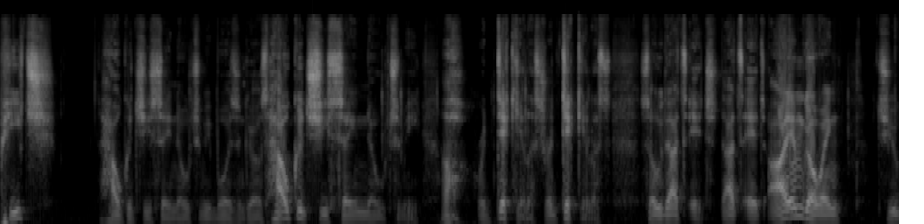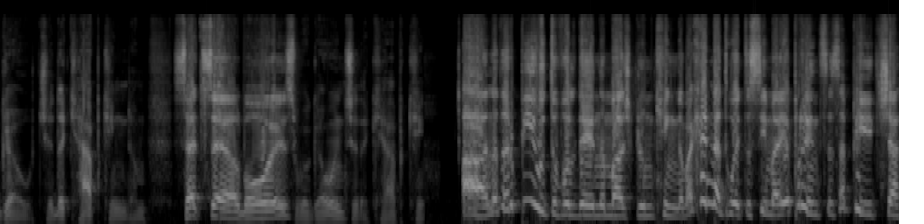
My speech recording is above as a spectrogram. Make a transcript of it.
Peach how could she say no to me, boys and girls? How could she say no to me? Oh, ridiculous, ridiculous. So that's it. That's it. I am going to go to the Cap Kingdom. Set sail, boys. We're going to the Cap Kingdom. Ah, another beautiful day in the Mushroom Kingdom. I cannot wait to see my Princess Peach. Oh,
